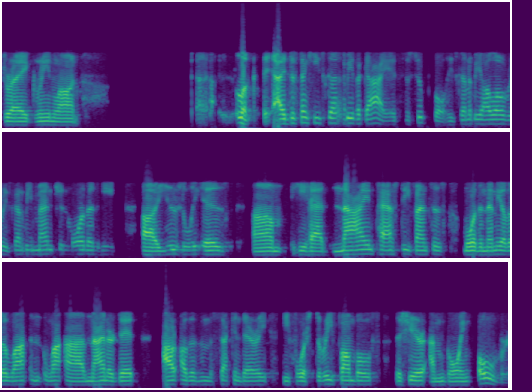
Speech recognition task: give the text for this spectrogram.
Dre Greenlaw. Uh, look, I just think he's going to be the guy. It's the Super Bowl. He's going to be all over. He's going to be mentioned more than he uh, usually is. Um, he had nine pass defenses, more than any other li- Niner did out other than the secondary. He forced three fumbles this year. I'm going over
